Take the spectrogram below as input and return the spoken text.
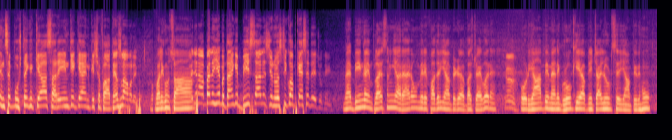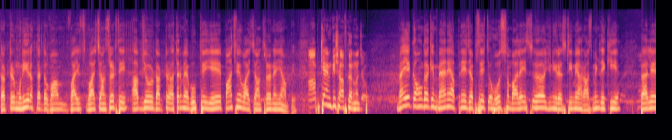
इनसे पूछते हैं कि क्या सारे इनके क्या इनके शफात हैं? अस्सलाम वालेकुम। वालेकुम सलाम। भाईजान आप पहले ये बताएँ कि 20 साल इस यूनिवर्सिटी को आप कैसे दे चुके हैं? मैं बींग एम्प्लॉय सन यहाँ रह रहा हूँ मेरे फादर यहाँ पे बस ड्राइवर हैं। हाँ। और यहाँ पे मैंने ग्रो किया अपनी चाइल्डहुड से यहाँ पे हूँ। डॉक्टर मुनीर अख्तर तो वाइस वाइस चांसलर थे। अब जो डॉक्टर अतर महबूब थे ये पाँचवें वाइस चांसलर हैं यहाँ पे। आप क्या इंकशाफ करना चाहोगे? मैं ये कहूँगा कि मैंने अपने जब से होस्ट संभाले इस यूनिवर्सिटी में हरासमेंट देखी है। पहले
